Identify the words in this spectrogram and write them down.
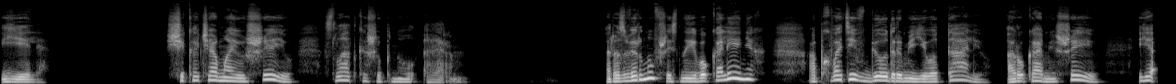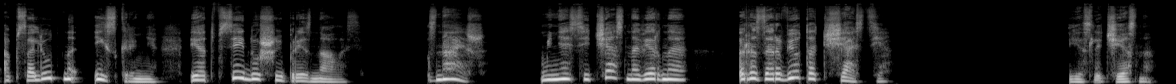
Еля». Щекоча мою шею, сладко шепнул Эрн. Развернувшись на его коленях, обхватив бедрами его талию, а руками шею, я абсолютно искренне и от всей души призналась. «Знаешь, меня сейчас, наверное, разорвет от счастья. Если честно,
